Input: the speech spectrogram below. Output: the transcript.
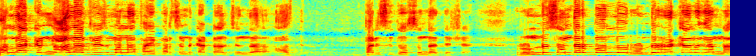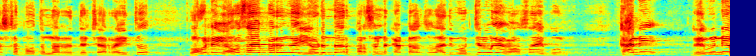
మళ్ళీ అక్కడ నాలా ఫీజు మళ్ళీ ఫైవ్ పర్సెంట్ కట్టాల్సింది ఆస్తి. పరిస్థితి వస్తుంది అధ్యక్ష రెండు సందర్భాల్లో రెండు రకాలుగా నష్టపోతున్నారు అధ్యక్ష రైతు. ఒకటి వ్యవసాయ పరంగా ఏడున్నర పర్సెంట్ కట్టాల్సి అది ఒరిజినల్గా వ్యవసాయ భూమి. కానీ రెవెన్యూ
